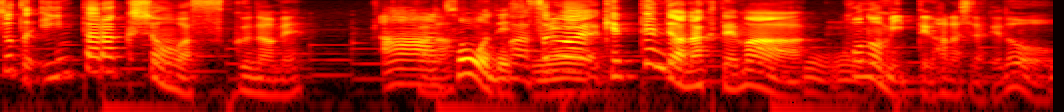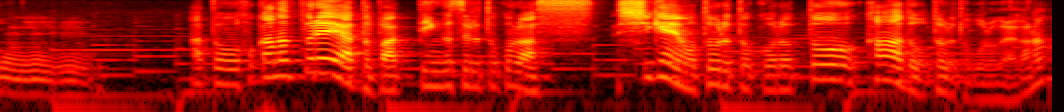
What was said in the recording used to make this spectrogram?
ちょっとインタラクションは少なめああそうですね。まあ、それは欠点ではなくてまあ、うんうん好みっていう話だけど、うんうんうんあと他のプレイヤーとバッティングするところはす資源を取るところとカードを取るところぐらいかな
